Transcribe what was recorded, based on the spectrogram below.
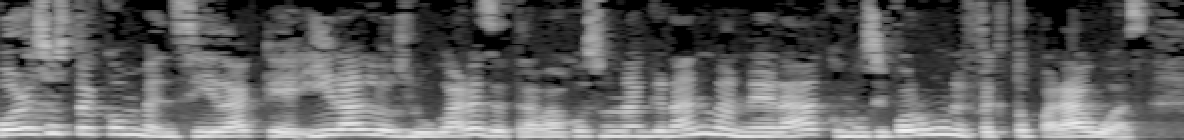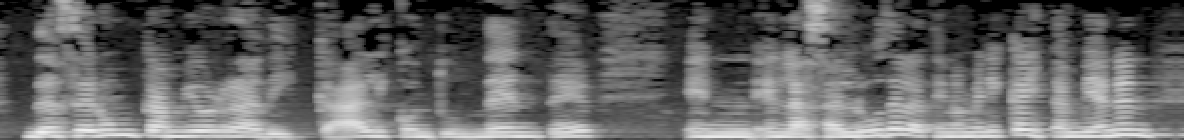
Por eso estoy convencida que ir a los lugares de trabajo es una gran manera, como si fuera un efecto paraguas, de hacer un cambio radical y contundente en, la salud de Latinoamérica y también en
